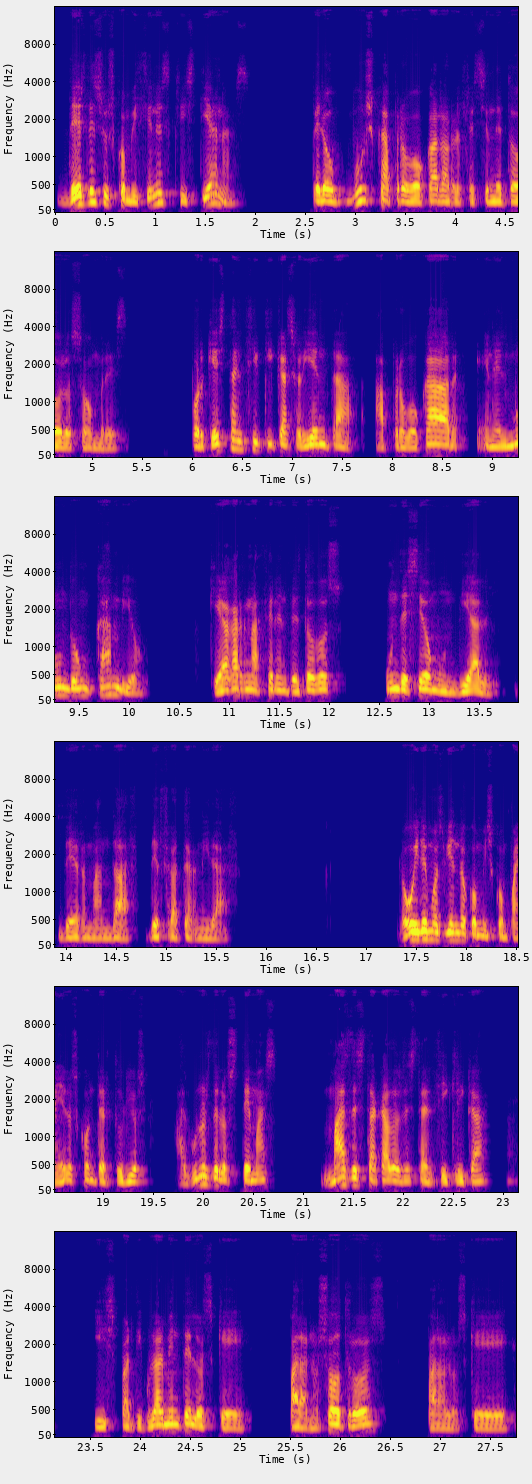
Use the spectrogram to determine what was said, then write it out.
desde sus convicciones cristianas, pero busca provocar la reflexión de todos los hombres, porque esta encíclica se orienta a provocar en el mundo un cambio que haga renacer entre todos un deseo mundial de hermandad, de fraternidad. Luego iremos viendo con mis compañeros contertulios algunos de los temas más destacados de esta encíclica y particularmente los que para nosotros, para los que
